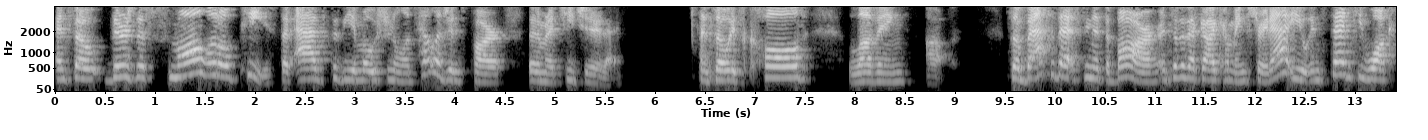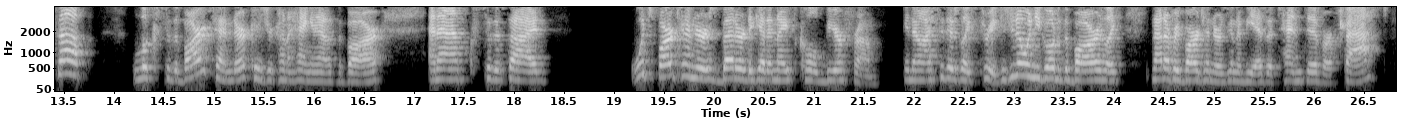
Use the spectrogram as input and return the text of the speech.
And so there's this small little piece that adds to the emotional intelligence part that I'm going to teach you today. And so it's called loving up. So back to that scene at the bar, instead of that guy coming straight at you, instead he walks up, looks to the bartender, because you're kind of hanging out at the bar, and asks to the side, which bartender is better to get a nice cold beer from? You know, I see there's like three. Because you know when you go to the bars, like not every bartender is going to be as attentive or fast.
